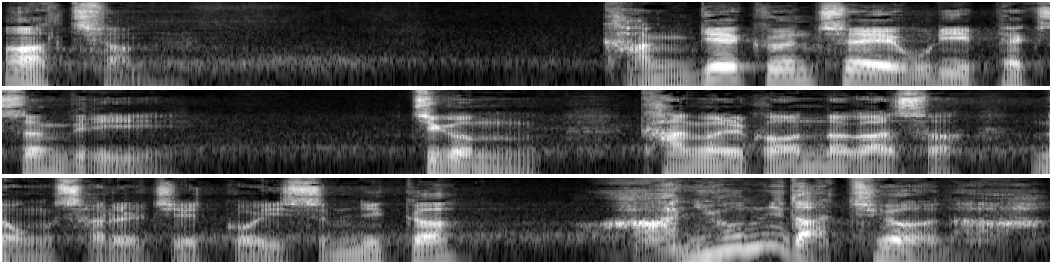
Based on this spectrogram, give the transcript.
아참, 강계 근처에 우리 백성들이 지금 강을 건너가서 농사를 짓고 있습니까? 아니옵니다, 전하.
